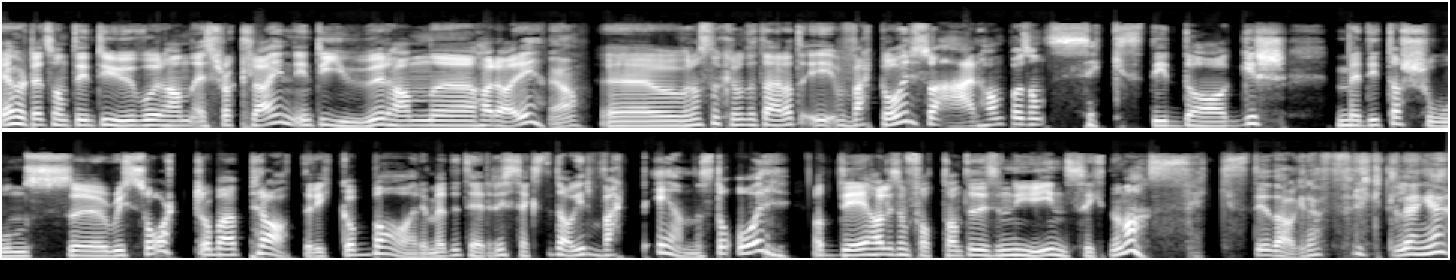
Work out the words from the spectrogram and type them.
Jeg hørte et sånt intervju hvor han Ezra Klein intervjuer han eh, Harari. ja. Uh, hvor han snakker om dette her at i, hvert år så er han på en sånn 60-dagers meditasjonsresort og bare prater ikke og bare mediterer i 60 dager hvert eneste år. Og det har liksom fått han til disse nye innsiktene, da. 60 dager er fryktelig lenge.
